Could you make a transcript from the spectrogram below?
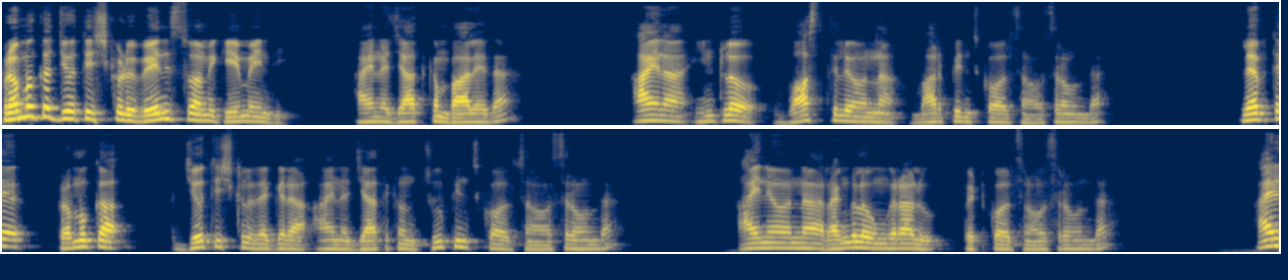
ప్రముఖ జ్యోతిష్కుడు వేణుస్వామికి ఏమైంది? ఆయన జాతకం బాలేదా? ఆయన ఇంట్లో వాస్తులు ఏమన్నా మార్పించుకోవాల్సిన అవసరం ఉందా? లేకపోతే ప్రముఖ జ్యోతిష్కుల దగ్గర ఆయన జాతకం చూపించుకోవాల్సిన అవసరం ఉందా? ఆయన ఏమన్నా రంగుల ఉంగరాలు పెట్టుకోవాల్సిన అవసరం ఉందా? ఆయన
